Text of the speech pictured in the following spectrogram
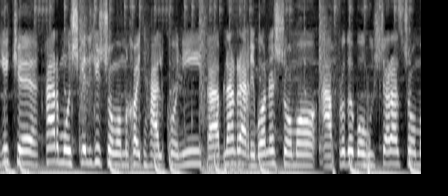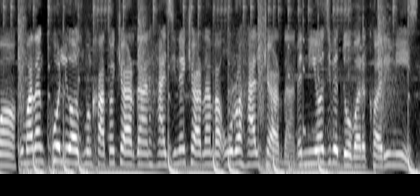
میگه که هر مشکلی که شما می‌خواید حل کنید قبلا رقیبان شما افراد باهوشتر از شما اومدن کلی آزمون خطا کردن هزینه کردن و اون رو حل کردن. و نیازی به دوباره کاری نیست.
